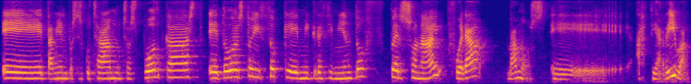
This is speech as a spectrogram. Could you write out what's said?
Eh, también pues escuchaba muchos podcasts. Eh, todo esto hizo que mi crecimiento personal fuera, vamos, eh, hacia arriba.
